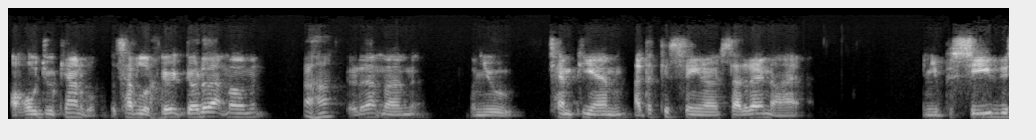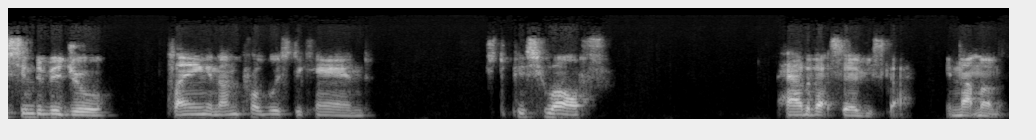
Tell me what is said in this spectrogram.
I'll hold you accountable. Let's have a look. Go, go to that moment. Uh huh. Go to that moment when you 10 p.m. at the casino Saturday night, and you perceive this individual playing an unprobabilistic hand just to piss you off. How did that serve you, Sky, in that moment?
